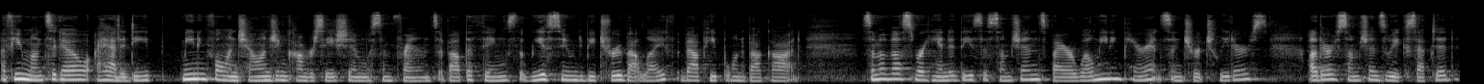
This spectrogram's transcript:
A few months ago, I had a deep, meaningful, and challenging conversation with some friends about the things that we assume to be true about life, about people, and about God. Some of us were handed these assumptions by our well meaning parents and church leaders. Other assumptions we accepted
